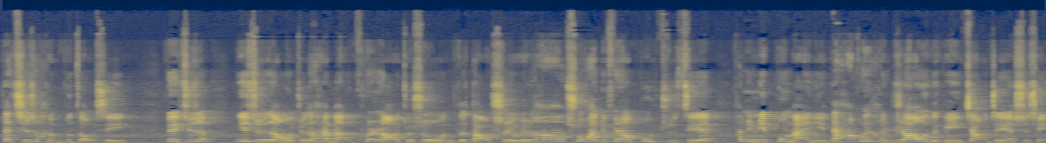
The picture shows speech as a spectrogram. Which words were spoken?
但其实很不走心。对，其实一直让我觉得还蛮困扰，就是我们的导师有些时候他说话就非常不直接，他明明不满意，但他会很绕的给你讲这件事情。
